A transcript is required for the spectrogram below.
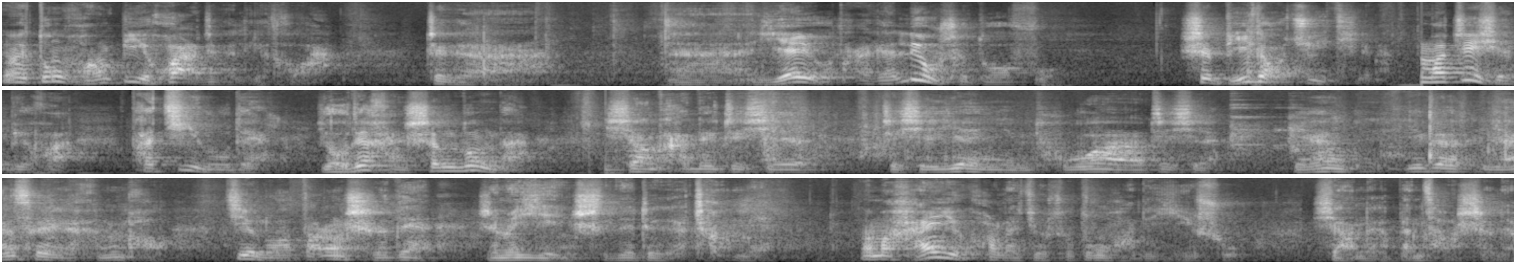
因为敦煌壁画这个里头啊，这个呃也有大概六十多幅，是比较具体的。那么这些壁画它记录的有的很生动的，像它的这些这些宴饮图啊，这些你看一个颜色也很好。记录当时的人们饮食的这个场面，那么还一块呢，就是敦煌的医书，像那个《本草食疗》，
